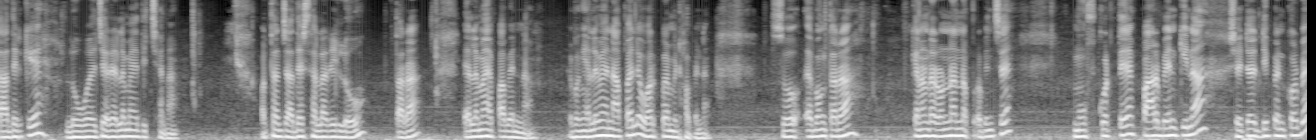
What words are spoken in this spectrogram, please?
তাদেরকে লো ওয়েজের এলএমআই দিচ্ছে না। অর্থাৎ যাদের স্যালারি লো তারা এলএমআই পাবেন না এবং এলএমআই না পাইলে ওয়ার্ক পারমিট হবে না। সো এবং তারা কানাডার অন্যান্য প্রভিন্সে মুভ করতে পারবেন কি না সেটা ডিপেন্ড করবে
